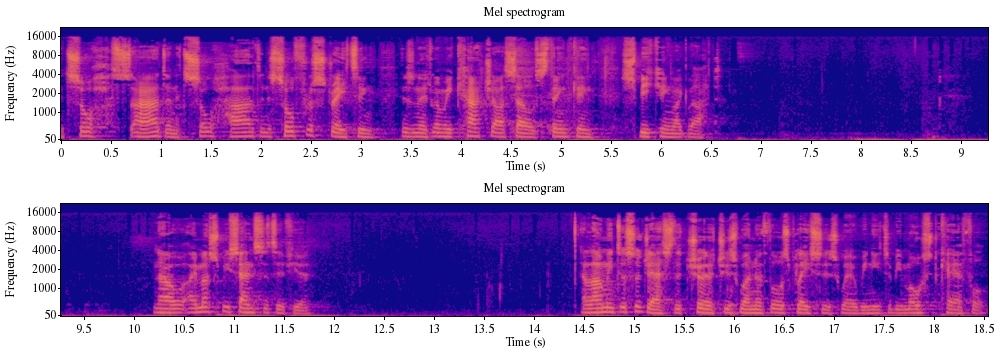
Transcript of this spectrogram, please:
It's so sad and it's so hard and it's so frustrating, isn't it, when we catch ourselves thinking, speaking like that. Now, I must be sensitive here. Allow me to suggest that church is one of those places where we need to be most careful.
